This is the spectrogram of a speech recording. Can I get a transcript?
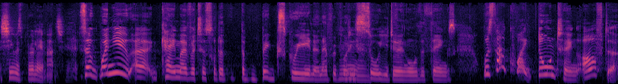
she was brilliant actually. So when you uh, came over to sort of the big screen and everybody mm. saw you doing all the things, was that quite daunting after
